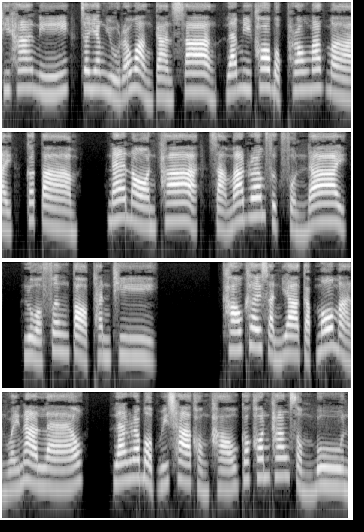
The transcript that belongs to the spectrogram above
ที่ 5 นี้จะยังอยู่ระหว่างการสร้าง และมีข้อบกพร่องมากมายก็ตาม แน่นอนค่ะ สามารถเริ่มฝึกฝนได้ หลัวเฟิงตอบทันที เขาเคยสัญญากับโม่หมานไว้นานแล้ว และระบบวิชาของเขาก็ค่อนข้างสมบูรณ์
